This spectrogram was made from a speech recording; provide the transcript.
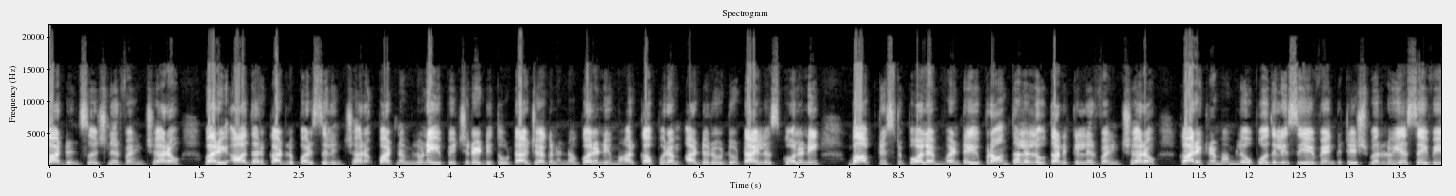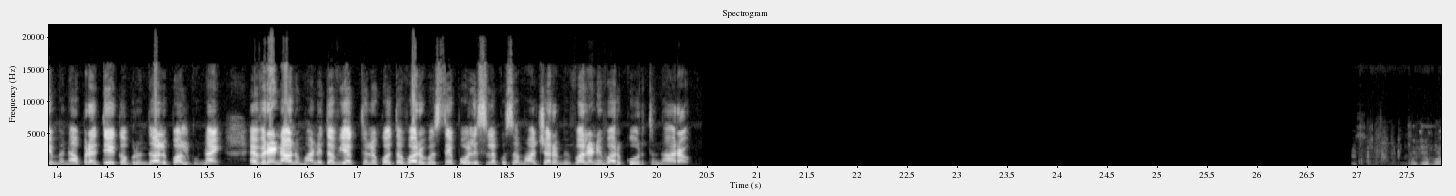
కార్డన్ సర్చ్ నిర్వహించారు. వారి ఆధార్ కార్డులు పరిశీలించారు. పట్నంలోని పిచ్చిరెడ్డి తోట జగనన్న కాలనీ మార్కాపురం అడ్డరోడ్డు టైలర్స్ కాలనీ బాప్టిస్ట్ పాలెం వంటి ప్రాంతాలలో తనిఖీలు నిర్వహించారు. కార్యక్రమంలో పొదిలి సిఐ వెంకటేశ్వర్లు ఎస్ఐ వేమన ప్రత్యేక బృందాలు పాల్గొన్నాయి. ఎవరైనా అనుమానిత వ్యక్తులు కొత్తవారు వస్తే పోలీసులకు సమాచారం ఇవ్వాలని వారు కోరుతున్నారు. ఓకే బా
